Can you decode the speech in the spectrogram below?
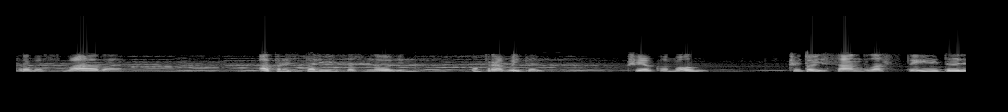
про Веслава, а при столі сосновім управитель чи економ, чи той сам властитель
